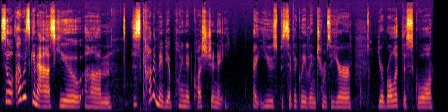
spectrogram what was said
So I was going to ask you. Um, this is kind of maybe a pointed question at, at you specifically in terms of your your role at the school.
